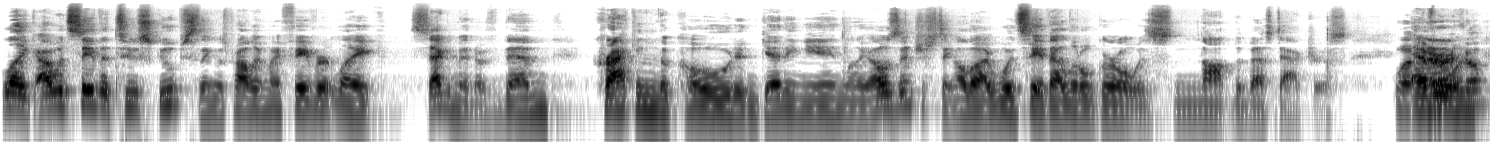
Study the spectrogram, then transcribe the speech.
Like I would say the two scoops thing was probably my favorite like segment of them cracking the code and getting in. Like that was interesting. Although I would say that little girl was not the best actress. What, Everyone Erica?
